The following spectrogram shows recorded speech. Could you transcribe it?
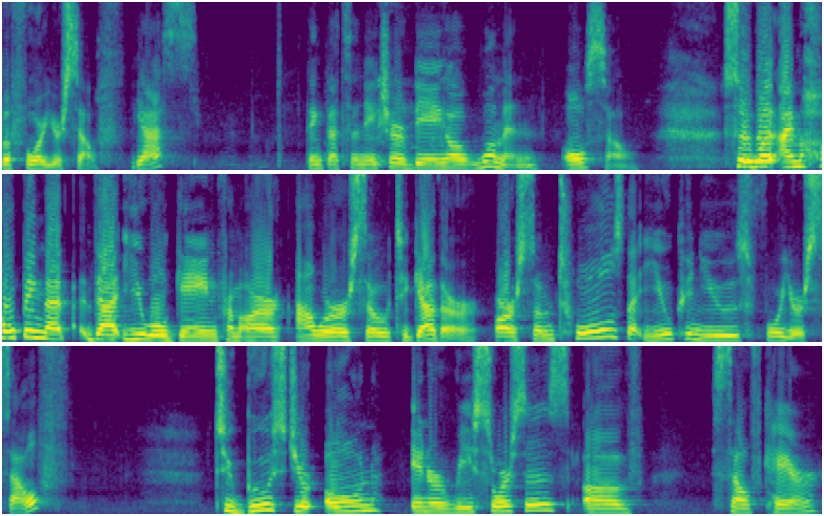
before yourself. Yes? I think that's the nature of being a woman also. So what I'm hoping that, that you will gain from our hour or so together are some tools that you can use for yourself to boost your own inner resources of self-care,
